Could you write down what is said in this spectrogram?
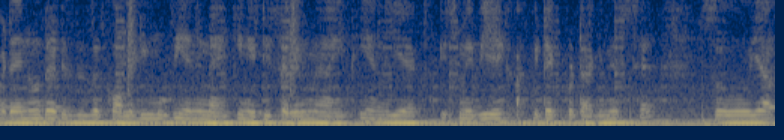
but I know that is is a comedy movie and nineteen eighty seven में आई थी एंड ये इसमें भी एक आर्किटेक्ट प्रोटैगनिस्ट है। So yeah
